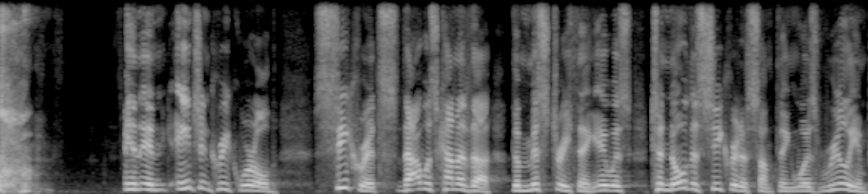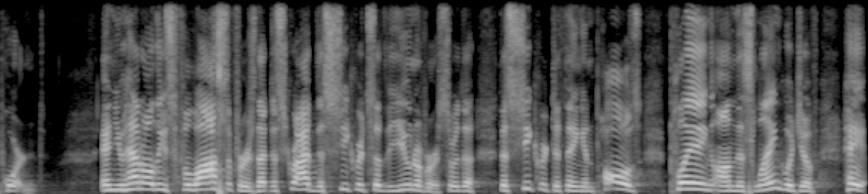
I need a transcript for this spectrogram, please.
in, in ancient Greek world, secrets, that was kind of the, the mystery thing. It was to know the secret of something was really important. And you had all these philosophers that described the secrets of the universe or the, the secret to thing. And Paul's playing on this language of, hey,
